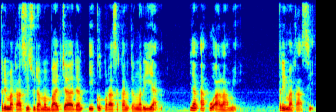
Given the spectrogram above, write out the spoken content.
Terima kasih sudah membaca dan ikut merasakan kengerian yang aku alami. Terima kasih.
